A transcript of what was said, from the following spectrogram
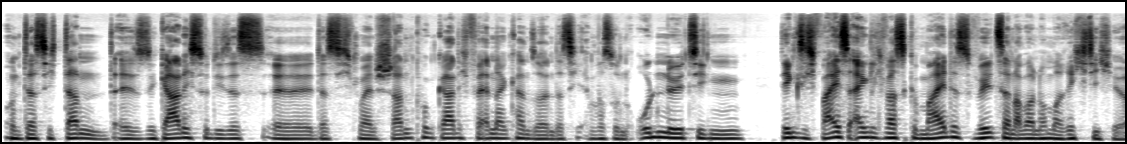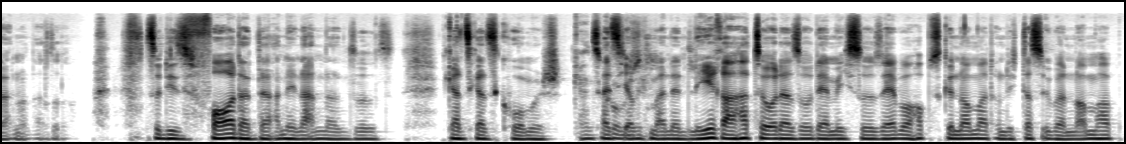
Und dass ich dann, also gar nicht so dieses, äh, dass ich meinen Standpunkt gar nicht verändern kann, sondern dass ich einfach so einen unnötigen Dings, ich weiß eigentlich, was gemeint ist, will es dann aber nochmal richtig hören oder so. So dieses Fordernde an den anderen, so ganz, ganz komisch. Ganz Als komisch. ich, ob ich mal einen Lehrer hatte oder so, der mich so selber hops genommen hat und ich das übernommen habe,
